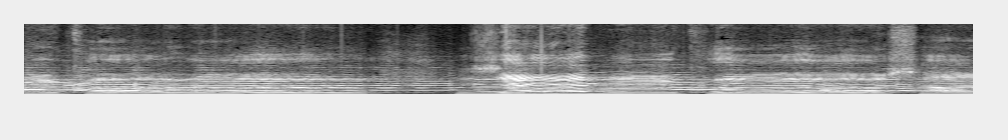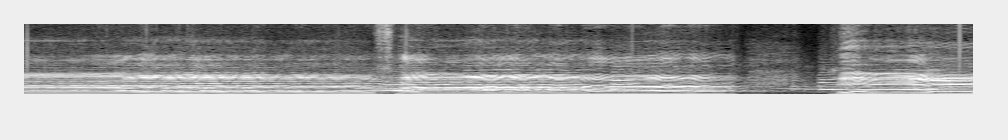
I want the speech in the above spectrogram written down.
zevku zevku san Yeah.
